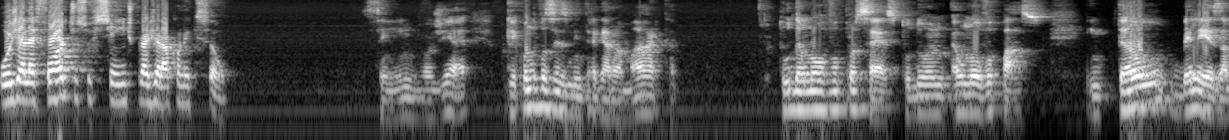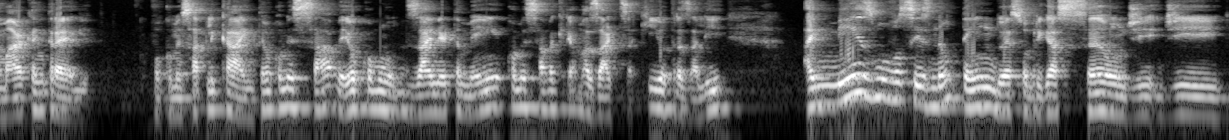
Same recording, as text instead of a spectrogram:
hoje ela é forte o suficiente para gerar conexão. Sim, hoje é. Porque quando vocês me entregaram a marca, tudo é um novo processo, tudo é um novo passo. Então, beleza, a marca entregue vou começar a aplicar. Então eu começava, eu como designer também, começava a criar umas artes aqui, outras ali. Aí mesmo vocês não tendo essa obrigação de, de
